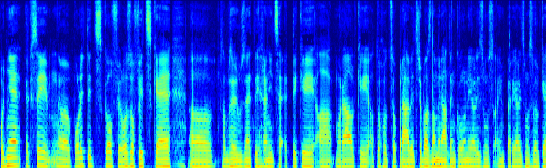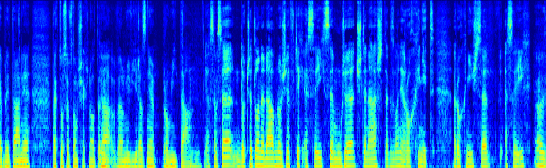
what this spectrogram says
hodně jaksi uh, politicko-filozofické, uh, samozřejmě různé ty hranice etiky a morálky a toho, co právě třeba znamená ten kolonialismus a imperialismus Velké Británie, tak to se v tom všechno teda hmm. velmi výrazně promítá. Hmm. Já jsem se dočetl nedávno, že v těch esejích se může čtenář takzvaně rochnit. Rochníš se v esejích? Uh,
